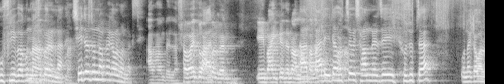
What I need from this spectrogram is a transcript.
কুফরি বা কোনো কিছু করেন না না। সেটার জন্য আপনাকে আমার ভালো লাগছে। আলহামদুলিল্লাহ। সবাই দোয়া করবেন। এই ভাইকে যেন আল্লাহ আর এটা হচ্ছে ওই সামনের যে হুজুরটা ওনাকে আমার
